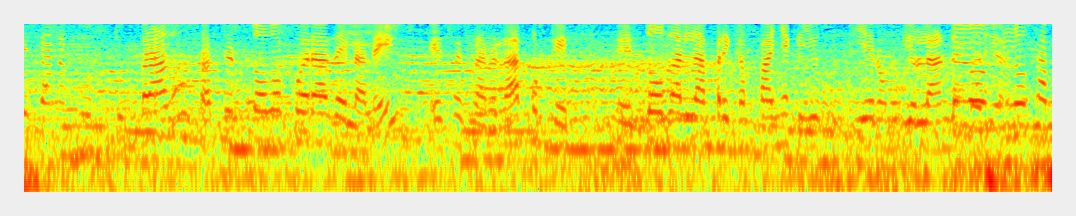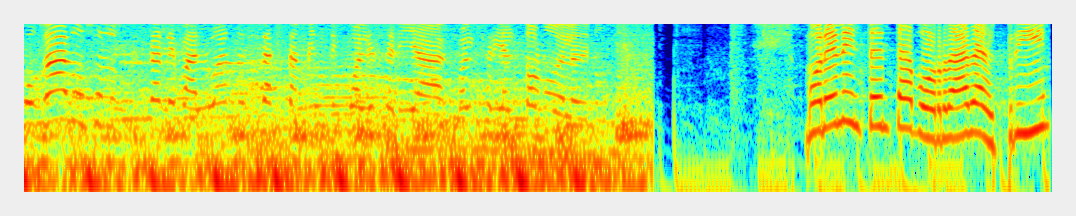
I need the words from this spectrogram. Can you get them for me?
están acostumbrados a hacer todo fuera de la ley, esa es la verdad, porque eh, toda la precampaña que ellos hicieron violando. Los, los abogados son los que están evaluando exactamente cuál sería, cuál sería el tono de la denuncia. Morena intenta borrar al PRI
